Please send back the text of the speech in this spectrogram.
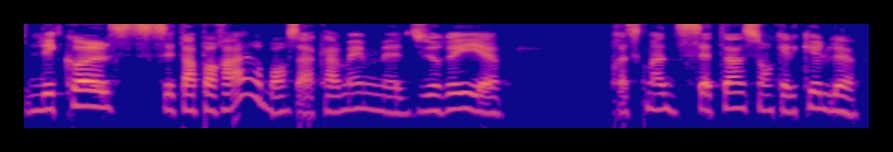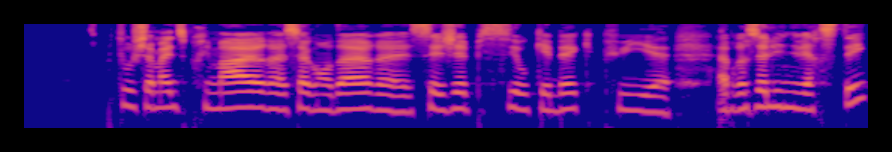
l'école c'est temporaire bon ça a quand même duré pratiquement 17 ans si on calcule euh, tout le chemin du primaire, euh, secondaire, euh, cégep ici au Québec, puis après ça l'université.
